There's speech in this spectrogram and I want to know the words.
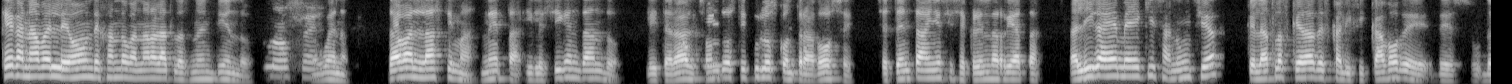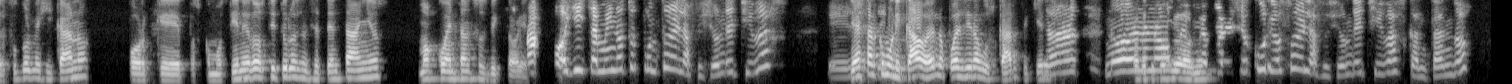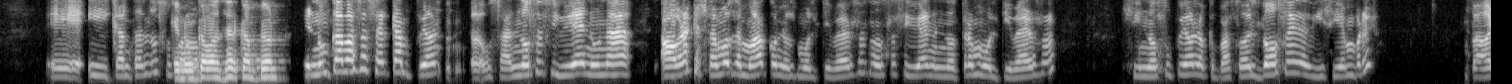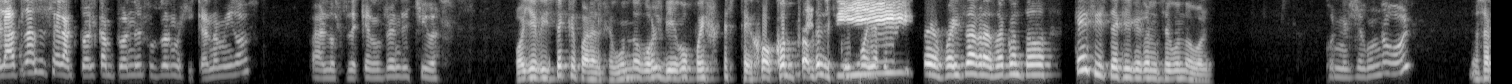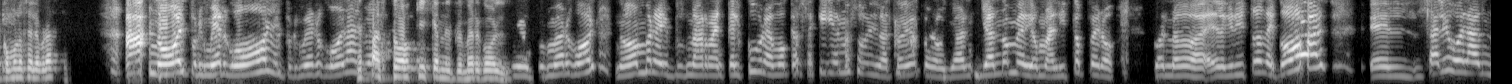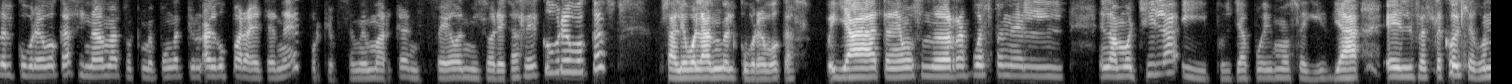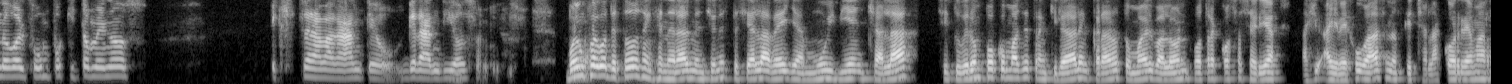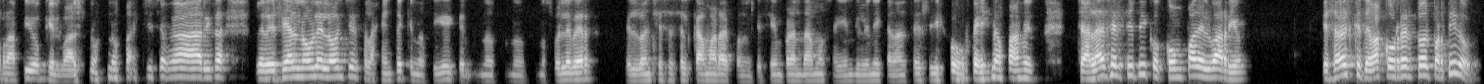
¿Qué ganaba el León dejando ganar al Atlas? No entiendo. No sé. bueno, daban lástima, neta, y le siguen dando, literal, son dos títulos contra doce, 70 años y se creen la riata. La Liga MX anuncia que el Atlas queda descalificado de, del fútbol mexicano porque, pues como tiene dos títulos en 70 años, no cuentan sus victorias. Ah, oye, y también otro punto de la afición de Chivas. ya está este, comunicado, ¿eh? Lo puedes ir a buscar si quieres. Ah, no, no, no, me, pareció curioso de la afición de Chivas cantando eh, y cantando su Que nunca vas a ser campeón. Que nunca vas a ser campeón. O sea, no sé si viven una. Ahora que estamos de moda con los multiversos, no sé si viven en otro multiverso si no supieron lo que pasó el 12 de diciembre. Pero el Atlas es el actual campeón del fútbol mexicano, amigos. Para los que nos ven de Chivas. Oye, ¿viste que para el segundo gol Diego fue y festejó con todo el equipo? Se fue y se abrazó con todo. ¿Qué hiciste, Kike, con el segundo gol? ¿Con el segundo gol? O sea, ¿cómo lo celebraste? Ah, no, el primer gol, el primer gol. ¿Qué pasó, Kike, en el primer gol? El primer gol, no, hombre, pues me arranqué el cubrebocas. Que ya no es obligatorio, pero ya, ya ando medio malito. Pero cuando el grito de gol, el, sale volando el cubrebocas y nada más porque me ponga algo para detener, porque se me marca en feo en mis orejas el cubrebocas salió volando el cubrebocas. Ya teníamos un nuevo repuesto en, el, en la mochila y pues ya pudimos seguir. Ya el festejo del segundo gol fue un poquito menos extravagante o grandioso, amigos. Buen juego de todos en general, mención especial a Bella, muy bien, Chalá. Si tuviera un poco más de tranquilidad al encarar o tomar el balón, otra cosa sería, hay, hay jugadas en las que Chalá corría más rápido que el balón, no se me da risa. Le decía el noble Lonches a la gente que nos sigue, que nos, nos suele ver, el Lonches es el cámara con el que siempre andamos ahí en y Canal y digo, güey, no mames, Chalá es el típico compa del barrio que sabes que te va a correr todo el partido.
